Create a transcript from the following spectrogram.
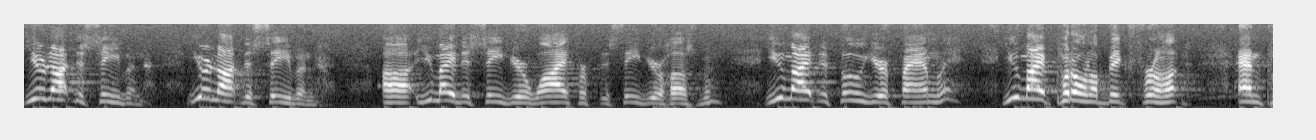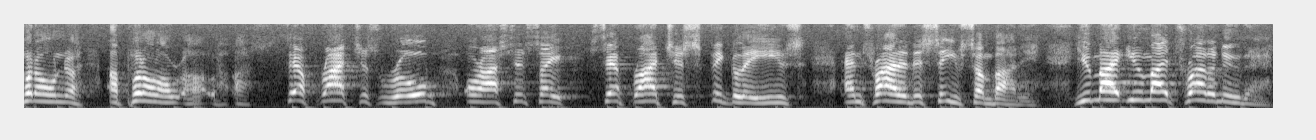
You're not deceiving. You're not deceiving. Uh, you may deceive your wife or deceive your husband. You might fool your family. You might put on a big front and put on a, uh, put on a, a self-righteous robe, or I should say self-righteous fig leaves, and try to deceive somebody. You might, you might try to do that.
